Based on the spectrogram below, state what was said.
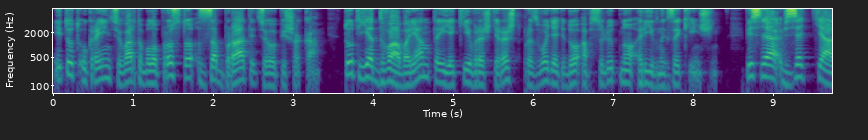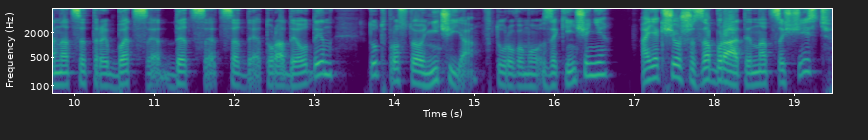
і тут українцю варто було просто забрати цього пішака. Тут є два варіанти, які, врешті-решт, призводять до абсолютно рівних закінчень. Після взяття на С3, БЦ, ДЦ, ЦД, тура Д1, тут просто нічия в туровому закінченні. А якщо ж забрати на С6,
